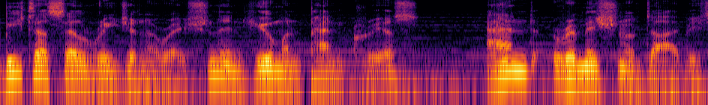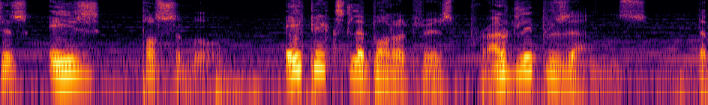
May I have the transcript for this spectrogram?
beta cell regeneration in human pancreas and remission of diabetes is possible. Apex Laboratories proudly presents the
